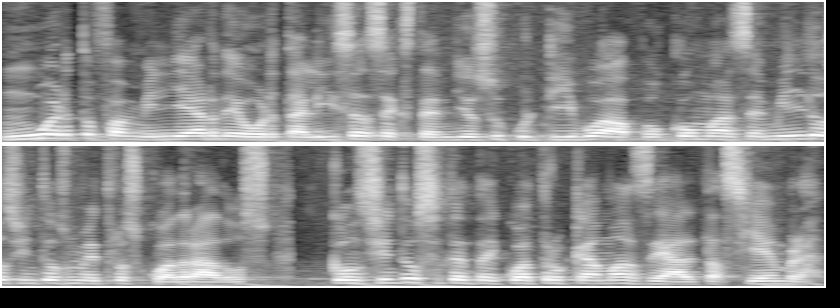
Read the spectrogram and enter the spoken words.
un huerto familiar de hortalizas extendió su cultivo a poco más de 1.200 metros cuadrados, con 174 camas de alta siembra,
